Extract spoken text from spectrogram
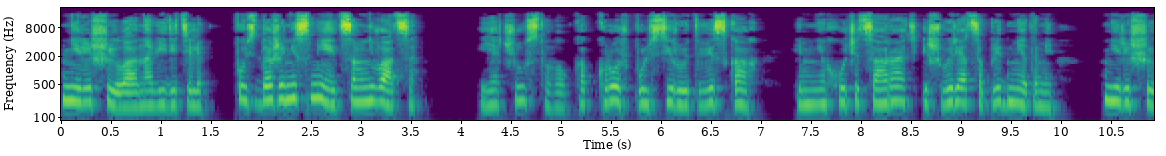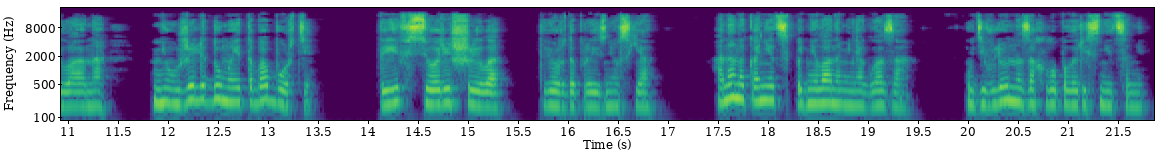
Не решила она, видите ли. Пусть даже не смеет сомневаться. Я чувствовал, как кровь пульсирует в висках, и мне хочется орать и швыряться предметами. Не решила она. Неужели думает об аборте? «Ты все решила!» — твердо произнес я. Она, наконец, подняла на меня глаза. Удивленно захлопала ресницами.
